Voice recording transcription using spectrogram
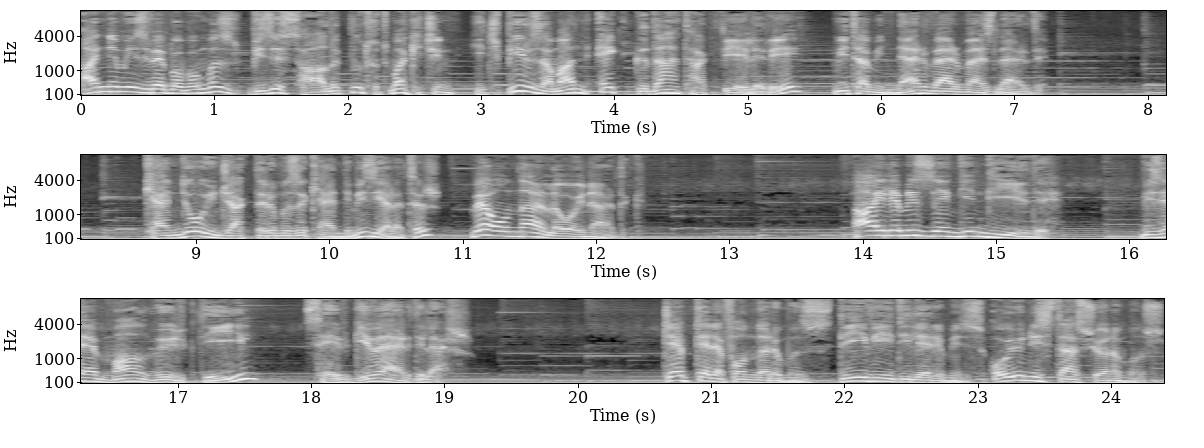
Annemiz ve babamız bizi sağlıklı tutmak için hiçbir zaman ek gıda takviyeleri, vitaminler vermezlerdi. Kendi oyuncaklarımızı kendimiz yaratır ve onlarla oynardık. Ailemiz zengin değildi. Bize mal mülk değil, sevgi verdiler. Cep telefonlarımız, DVD'lerimiz, oyun istasyonumuz,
